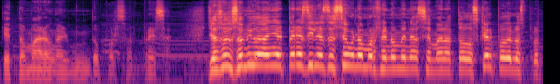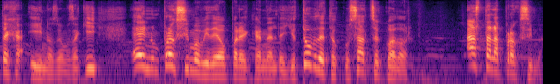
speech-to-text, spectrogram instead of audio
que tomaron al mundo por sorpresa. Yo soy su amigo Daniel Pérez y les deseo una amor fenomenal semana a todos, que el poder los proteja y nos vemos aquí en un próximo video para el canal de YouTube de Tokusatsu Ecuador. Hasta la próxima.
